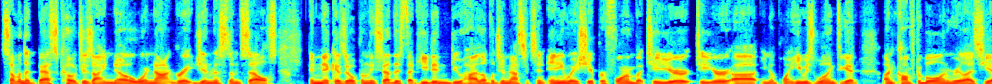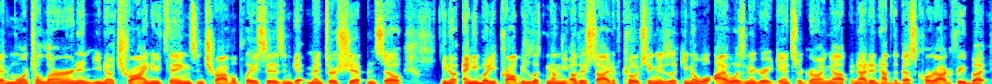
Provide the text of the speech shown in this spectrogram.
some of the best coaches I know were not great gymnasts themselves. And Nick has openly said this, that he didn't do high level gymnastics in any way, shape or form. But to your, to your, uh, you know, point, he was willing to get uncomfortable and realize he had more to learn and, you know, try new things and travel places and get mentorship. And so, you know, anybody probably looking on the other side of coaching is like, you know, well, I wasn't a great dancer growing up and I didn't have the best choreography. But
